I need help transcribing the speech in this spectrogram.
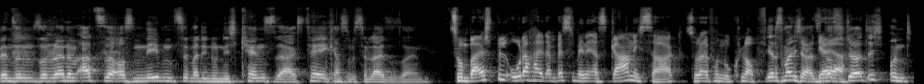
wenn so ein, so ein random Atze aus dem Nebenzimmer, den du nicht kennst, sagst, hey, kannst du ein bisschen leiser sein. Zum Beispiel, oder halt am besten, wenn er es gar nicht sagt, sondern einfach nur klopft. Ja, das meine ich ja, also Ja, das ja. stört dich und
